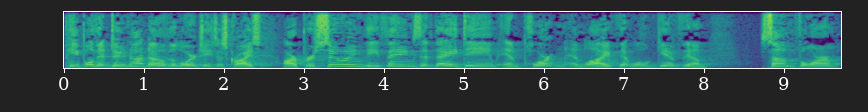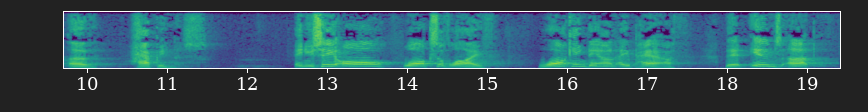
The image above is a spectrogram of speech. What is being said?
people that do not know the Lord Jesus Christ are pursuing the things that they deem important in life that will give them some form of happiness. And you see all walks of life walking down a path that ends up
